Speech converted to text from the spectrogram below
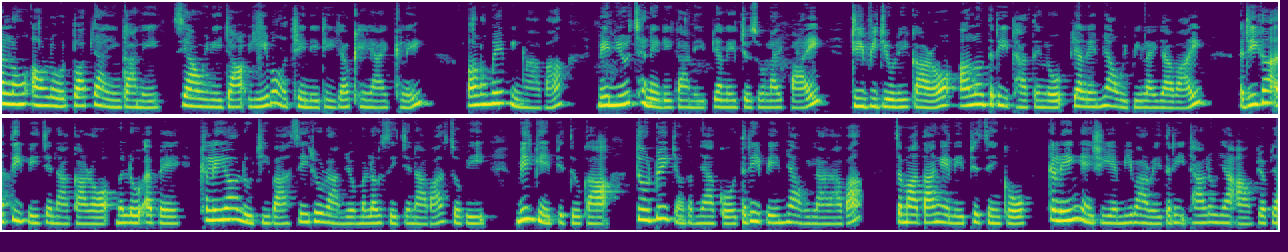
နှလုံးအောင်လို့တွားပြရင်ကနေဆရာဝန်တွေကြောင့်အရေးပေါ်အခြေအနေထိရောက်ခဲ့ရတဲ့ကလေးအားလုံးပဲမင်္ဂလာပါမင်း new channel လေးကနေပြန်လည်ကြိုဆိုလိုက်ပါတယ်ဒီဗီဒီယိုလေးကတော့အားလုံးသတိထားသင့်လို့ပြန်လည်မျှဝေပေးလိုက်ရပါတယ်အဓိကအသိပေးချင်တာကတော့မလိုအပ်ပဲကလေးရောလူကြီးပါစီးထိုးတာမျိုးမလုပ်စေချင်တာပါဆိုပြီးမိခင်ဖြစ်သူကသူတွေ့ကြုံသမျှကိုသတိပေးမျှဝေလာတာပါကျမသားငယ်လေးဖြစ်စဉ်ကိုကလေးငယ်ရှိရဲ့မိဘတွေသတိထားလို့ရအောင်ပြောပြ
